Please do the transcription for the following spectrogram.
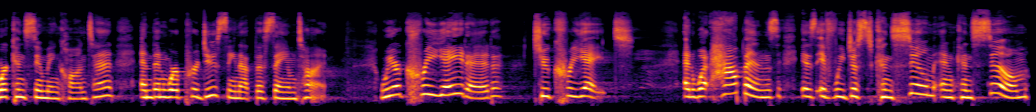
We're consuming content and then we're producing at the same time. We are created to create. And what happens is if we just consume and consume,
